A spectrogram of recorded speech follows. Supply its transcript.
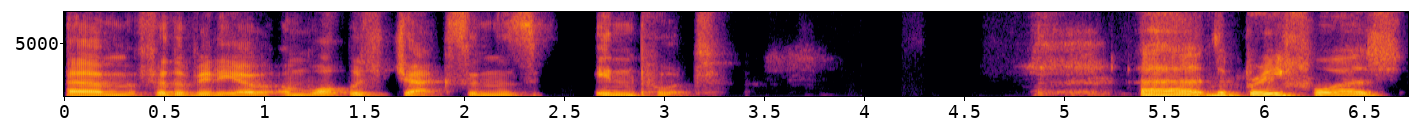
um, for the video and what was jackson's input uh, the brief was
